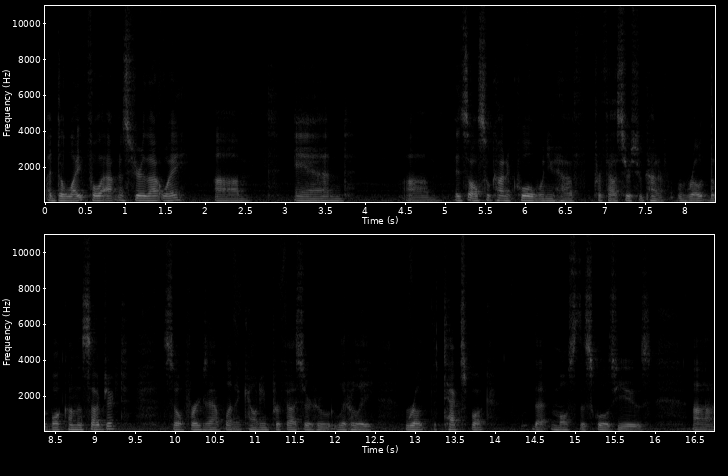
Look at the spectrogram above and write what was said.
a delightful atmosphere that way, um, and. Um, it's also kind of cool when you have professors who kind of wrote the book on the subject. So, for example, an accounting professor who literally wrote the textbook that most of the schools use, uh,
